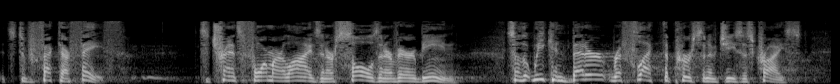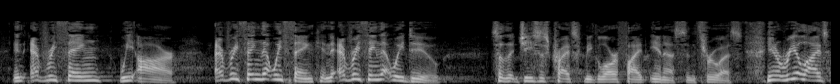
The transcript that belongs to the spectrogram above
it's to perfect our faith, to transform our lives and our souls and our very being, so that we can better reflect the person of Jesus Christ in everything we are, everything that we think, and everything that we do, so that Jesus Christ can be glorified in us and through us. You know, realize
